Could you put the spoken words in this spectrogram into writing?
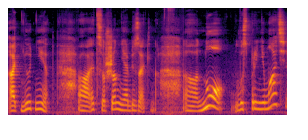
Отнюдь нет. Это совершенно не обязательно. Но воспринимать,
